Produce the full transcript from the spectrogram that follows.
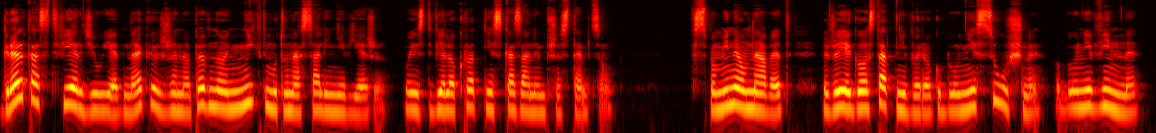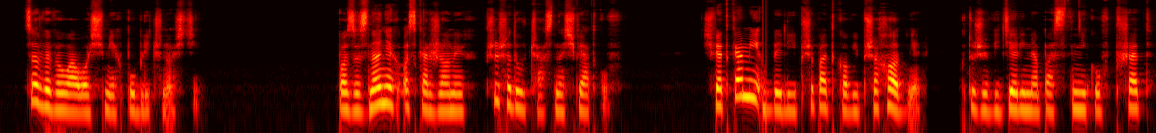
Grelka stwierdził jednak, że na pewno nikt mu tu na sali nie wierzy, bo jest wielokrotnie skazanym przestępcą. Wspominał nawet, że jego ostatni wyrok był niesłuszny, bo był niewinny, co wywołało śmiech publiczności. Po zeznaniach oskarżonych przyszedł czas na świadków. Świadkami byli przypadkowi przechodnie, którzy widzieli napastników przed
